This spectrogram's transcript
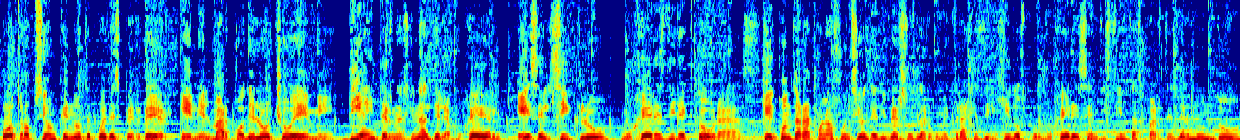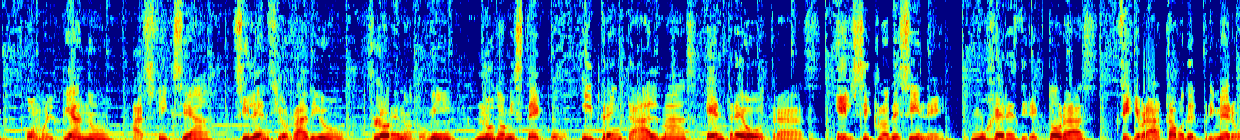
Otra opción que no te puedes perder en el marco del 8M, Día Internacional de la Mujer, es el ciclo Mujeres Directoras, que contará con la función de diversos largometrajes dirigidos por mujeres en distintas partes del mundo, como El piano, Asfixia, Silencio Radio, Florenotomí, Nudo Mixteco y 30 Almas, entre otras. El ciclo de cine Mujeres Directoras se llevará a cabo del primero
